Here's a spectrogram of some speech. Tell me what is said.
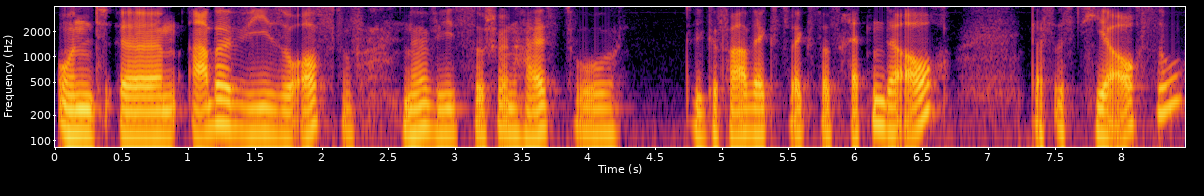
und ähm, aber wie so oft, ne, wie es so schön heißt, wo die Gefahr wächst, wächst das Rettende auch. Das ist hier auch so.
